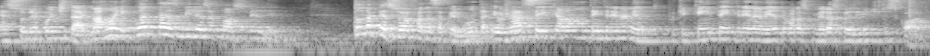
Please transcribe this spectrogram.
é sobre a quantidade. Marrone, quantas milhas eu posso vender? Quando a pessoa faz essa pergunta, eu já sei que ela não tem treinamento, porque quem tem treinamento é uma das primeiras coisas que a gente descobre.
